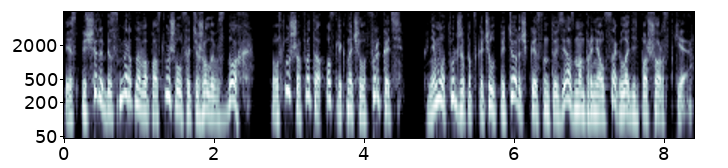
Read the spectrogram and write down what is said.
Из пещеры Бессмертного послышался тяжелый вздох. Услышав это, ослик начал фыркать. К нему тут же подскочил пятерочка и с энтузиазмом принялся гладить по шорстке.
